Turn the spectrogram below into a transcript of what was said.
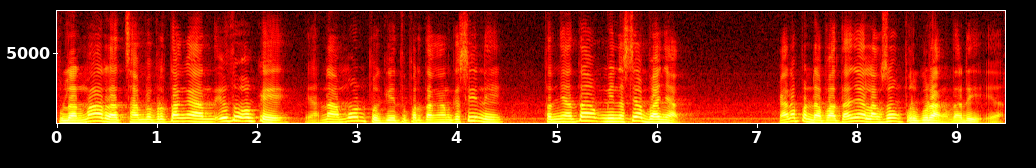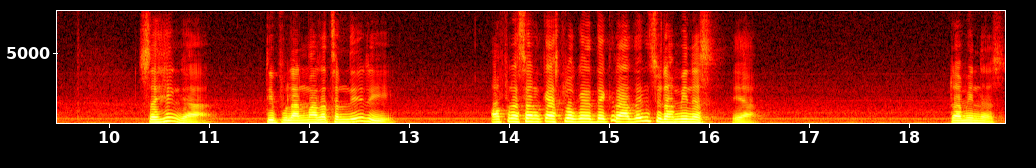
bulan Maret sampai pertengahan itu oke. Okay, ya. Namun begitu pertengahan ke sini ternyata minusnya banyak karena pendapatannya langsung berkurang tadi ya sehingga di bulan Maret sendiri operasional cash flow KT Kreatif ini sudah minus ya. Sudah minus.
